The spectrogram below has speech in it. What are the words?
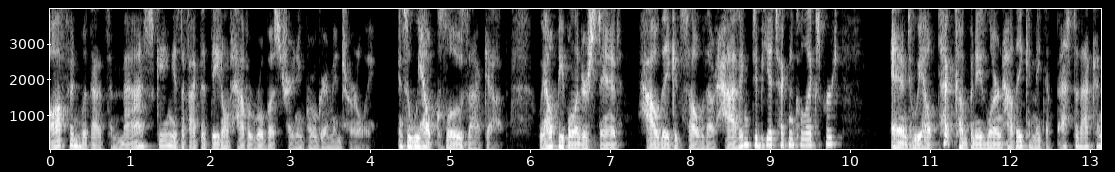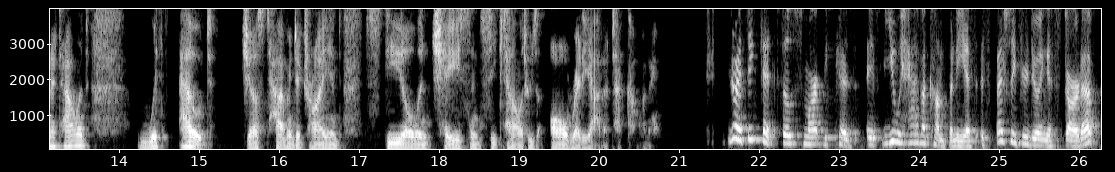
Often, what that's masking is the fact that they don't have a robust training program internally. And so we help close that gap. We help people understand how they could sell without having to be a technical expert. And we help tech companies learn how they can make the best of that kind of talent without just having to try and steal and chase and seek talent who's already at a tech company. You know, I think that's so smart because if you have a company, especially if you're doing a startup,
